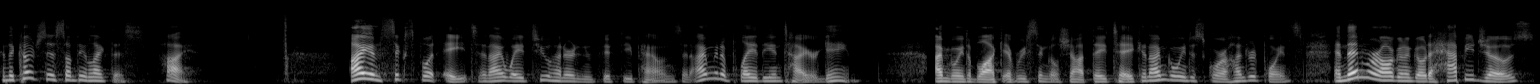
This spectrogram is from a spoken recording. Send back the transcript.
And the coach says something like this Hi, I am six foot eight and I weigh 250 pounds, and I'm going to play the entire game. I'm going to block every single shot they take, and I'm going to score 100 points. And then we're all going to go to Happy Joe's,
